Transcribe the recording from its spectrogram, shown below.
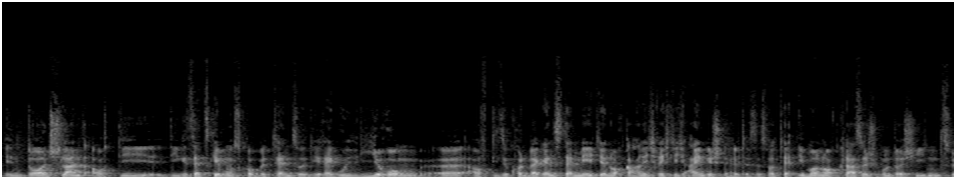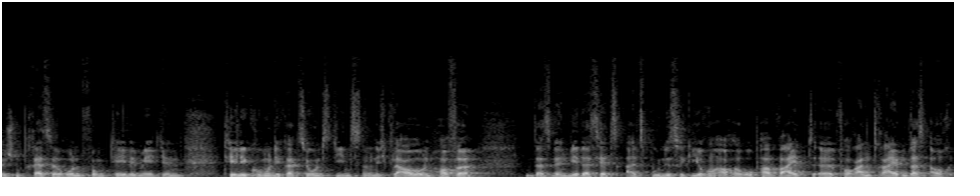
in Deutschland auch die, die Gesetzgebungskompetenz oder die Regulierung äh, auf diese Konvergenz der Medien noch gar nicht richtig eingestellt ist. Es wird ja immer noch klassisch unterschieden zwischen Presse, Rundfunk, Telemedien, Telekommunikationsdiensten und ich glaube und hoffe, dass wenn wir das jetzt als Bundesregierung auch europaweit äh, vorantreiben, dass auch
